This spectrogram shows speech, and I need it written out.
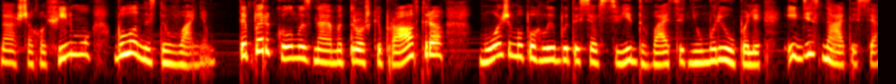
нашого фільму, було не здивуванням. Тепер, коли ми знаємо трошки про автора, можемо поглибитися в світ 20 днів у Маріуполі і дізнатися,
